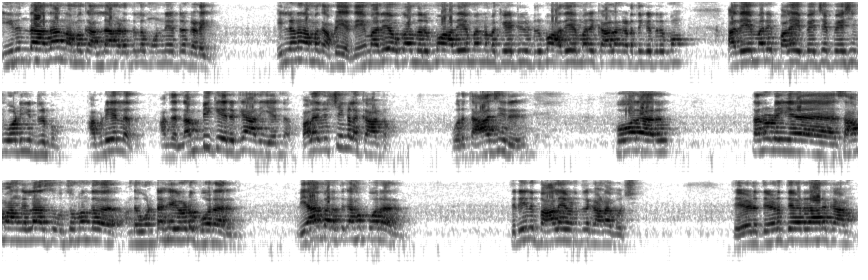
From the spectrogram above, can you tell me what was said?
இருந்தால் தான் நமக்கு அல்லாஹ் இடத்துல முன்னேற்றம் கிடைக்கும். இல்லைன்னா நமக்கு அப்படியே அதே மாதிரியே உட்காந்துருப்போம் அதே மாதிரி நம்ம கேட்டுக்கிட்டு இருப்போம் அதே மாதிரி காலம் கடத்திக்கிட்டு இருப்போம் அதே மாதிரி பழைய பேச்சை பேசிட்டு ஓடிக்கிட்டு இருப்போம். அப்படியே இல்லை. அந்த நம்பிக்கை இருக்கு அது என்ன? பல விஷயங்களை காட்டும். ஒரு தாஜிர் போறாரு. தன்னுடைய சாமான்கள்லாம் சு- சுமந்த அந்த ஒட்டகையோடு போறாரு. வியாபாரத்துக்காக போறாரு. திடீர்னு பாலைவனத்தில் காணா போச்சு. தேடு தேடு தேடுறாரு காணும்.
